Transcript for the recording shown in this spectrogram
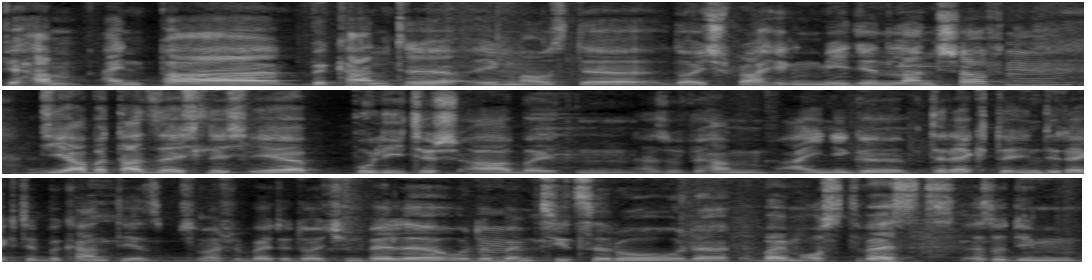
wir haben ein paar Bekannte eben aus der deutschsprachigen Medienlandschaft, mhm. Die aber tatsächlich eher politisch arbeiten. Also wir haben einige direkte, indirekte Bekannte, jetzt zum Beispiel bei der Deutschen Welle oder mhm. beim Cicero oder beim Ost-West, also dem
